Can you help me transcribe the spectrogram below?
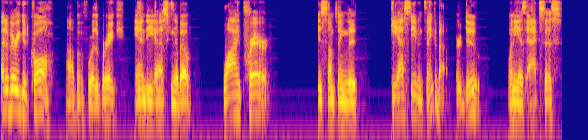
I had a very good call uh, before the break. Andy asking about why prayer is something that he has to even think about or do when he has access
